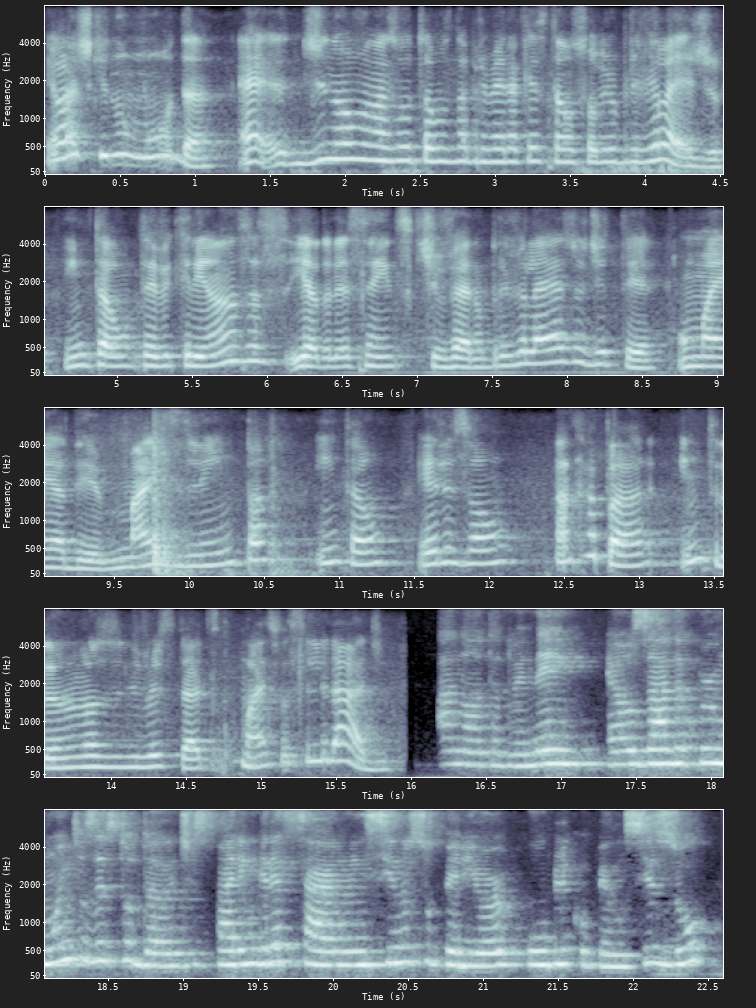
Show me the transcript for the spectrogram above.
Eu acho que não muda. É, de novo, nós voltamos na primeira questão sobre o privilégio. Então, teve crianças e adolescentes que tiveram o privilégio de ter uma EAD mais limpa, então eles vão acabar entrando nas universidades com mais facilidade. A nota do Enem é usada por muitos estudantes para ingressar no ensino superior público pelo SISU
